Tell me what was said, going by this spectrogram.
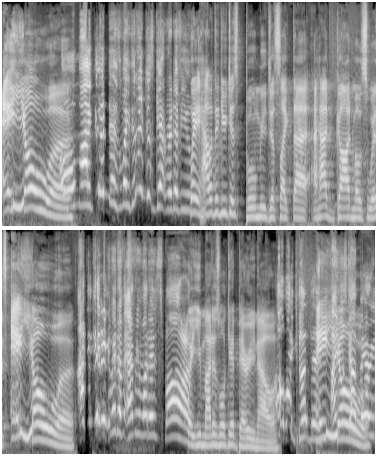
Hey, yo! Oh my goodness! Wait, did I just get rid of you? Wait, how did you just boom me just like that? I had God mode, Swizz. Hey, yo! I'm getting rid of everyone in spawn. Wait, you might as well get Barry now. Oh my goodness! Hey, I just got yo. Barry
